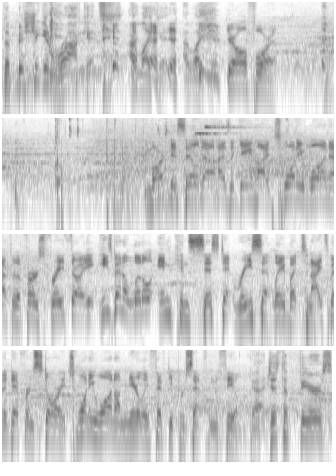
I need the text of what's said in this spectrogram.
The Michigan Rockets. I like it. I like it. You're all for it. Marcus Hill now has a game high 21 after the first free throw. He's been a little inconsistent recently, but tonight's been a different story. 21 on nearly 50% from the field. Yeah, just a fierce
